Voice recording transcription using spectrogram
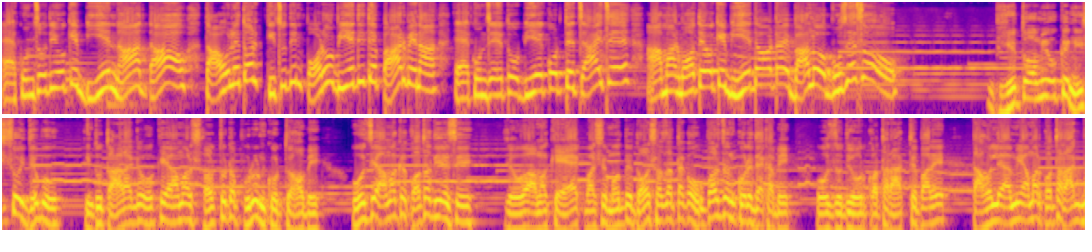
এখন যদি ওকে বিয়ে না দাও, তাহলে তো আর কিছুদিন পরও বিয়ে দিতে পারবে না। এখন যেহেতু বিয়ে করতে চাইছে, আমার মতে ওকে বিয়ে দেওয়াটাই ভালো, বুঝেছ? বিয়ে তো আমি ওকে নিশ্চয়ই দেব। কিন্তু তার আগে ওকে আমার শর্তটা পূরণ করতে হবে। ও যে আমাকে কথা দিয়েছে যে ও আমাকে এক মাসের মধ্যে দশ হাজার টাকা উপার্জন করে দেখাবে। ও যদি ওর কথা রাখতে পারে তাহলে আমি আমার কথা রাখব।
